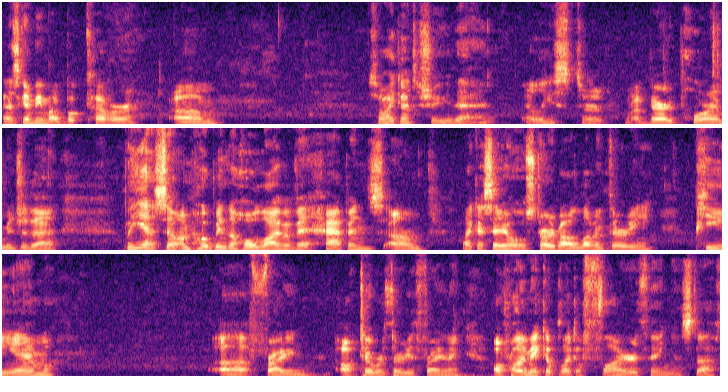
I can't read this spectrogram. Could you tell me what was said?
that's gonna be my book cover. Um. So I got to show you that at least, or a very poor image of that. But yeah, so I'm hoping the whole live event happens. Um, like I said, it will start about 11:30 p.m. Uh, Friday, October 30th, Friday night. I'll probably make up like a flyer thing and stuff,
